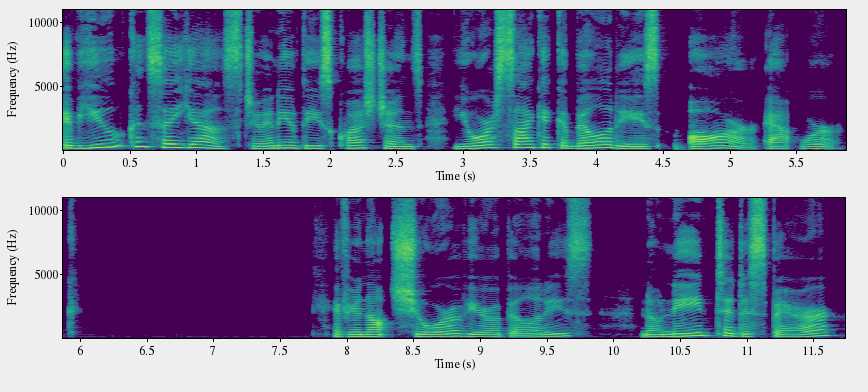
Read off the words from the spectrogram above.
if you can say yes to any of these questions, your psychic abilities are at work. If you're not sure of your abilities, no need to despair.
